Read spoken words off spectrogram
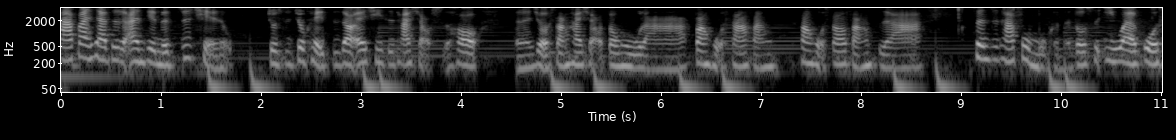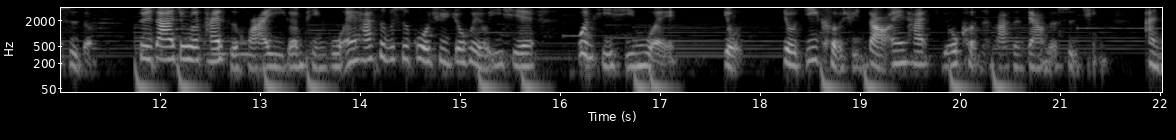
他犯下这个案件的之前，就是就可以知道，哎，其实他小时候可能就有伤害小动物啦，放火杀房放火烧房子啦，甚至他父母可能都是意外过世的，所以大家就会开始怀疑跟评估，哎，他是不是过去就会有一些问题行为有。有机可循到，哎，他有可能发生这样的事情，案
